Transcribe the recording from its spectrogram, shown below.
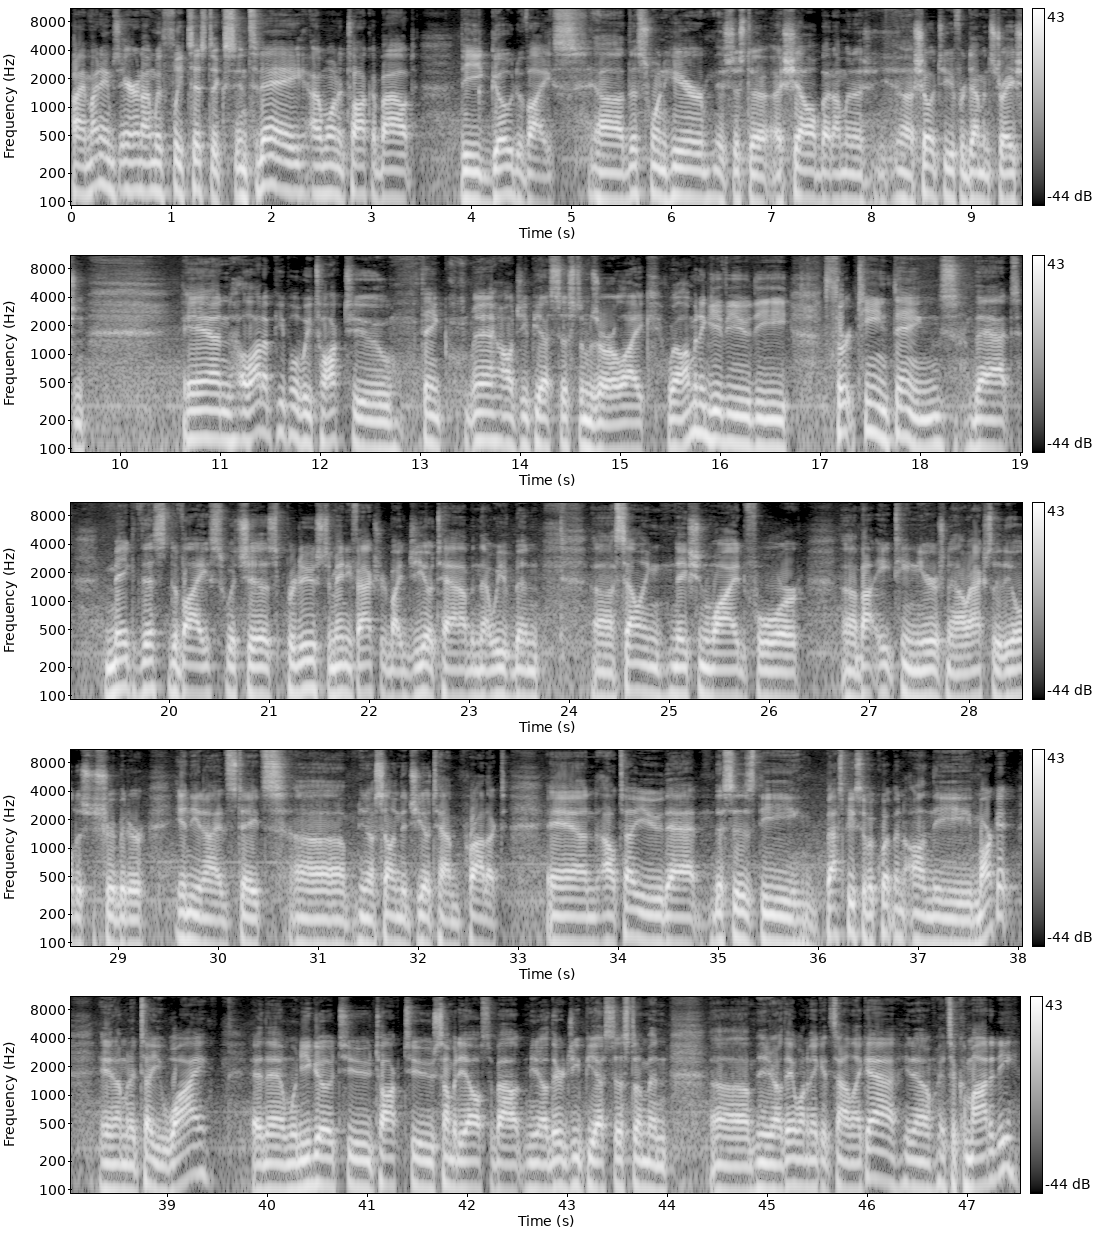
Hi, my name is Aaron. I'm with Fleetistics, and today I want to talk about the Go device. Uh, this one here is just a, a shell, but I'm going to uh, show it to you for demonstration. And a lot of people we talk to think, eh, all GPS systems are alike. Well, I'm going to give you the 13 things that make this device, which is produced and manufactured by Geotab and that we've been uh, selling nationwide for uh, about 18 years now, actually the oldest distributor in the United States, uh, you know, selling the Geotab product. And I'll tell you that this is the best piece of equipment on the market, and I'm going to tell you why and then when you go to talk to somebody else about you know their GPS system and um, you know they want to make it sound like ah you know it's a commodity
